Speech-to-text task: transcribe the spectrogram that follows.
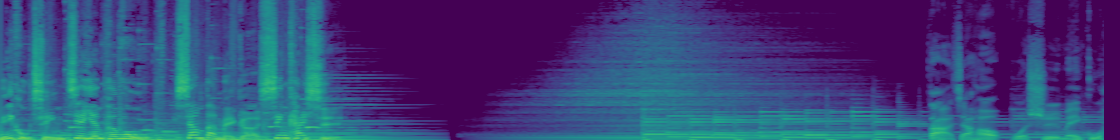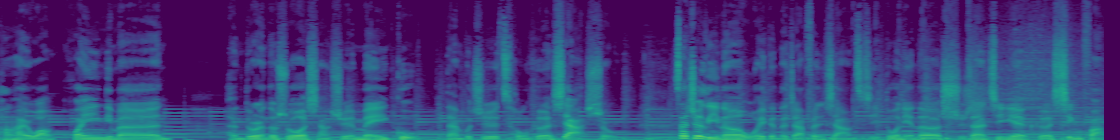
尼古清戒烟喷雾，相伴每个新开始。大家好，我是美股航海王，欢迎你们。很多人都说想学美股，但不知从何下手。在这里呢，我会跟大家分享自己多年的实战经验和心法，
